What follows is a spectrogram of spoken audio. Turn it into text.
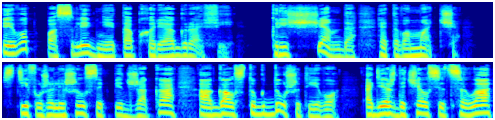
И вот последний этап хореографии. Крещендо этого матча. Стив уже лишился пиджака, а галстук душит его. Одежда Челси цела,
